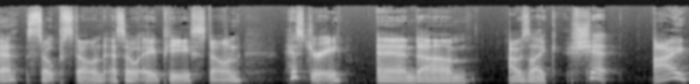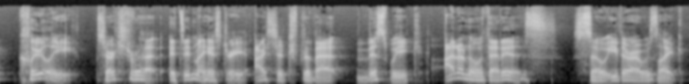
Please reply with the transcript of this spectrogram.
eh, soapstone, S O A P stone history. And um, I was like, shit, I clearly searched for that. It's in my history. I searched for that this week. I don't know what that is. So either I was like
